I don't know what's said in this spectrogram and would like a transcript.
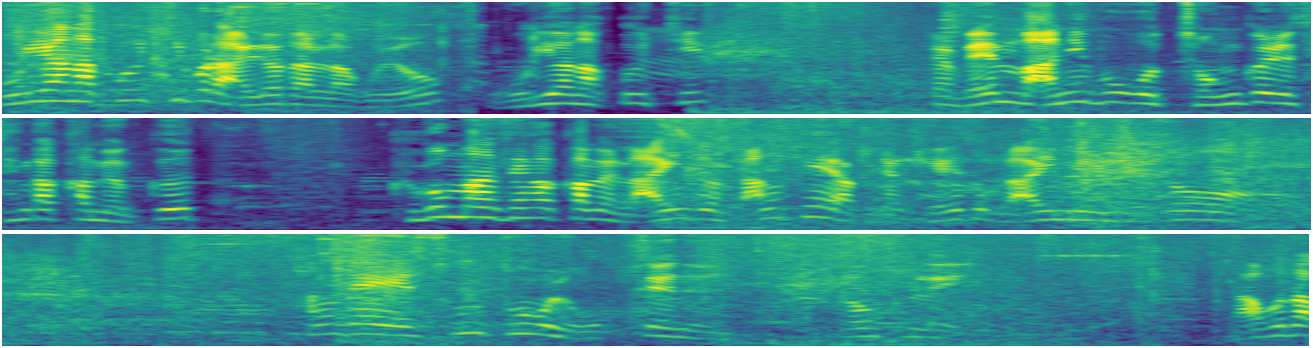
오리아나 꿀팁을 알려달라고요? 오리아나 꿀팁? 그냥 맨 많이 보고 정글 생각하면 끝? 그것만 생각하면 라인전 깡패야. 그냥 계속 라인 밀면서 상대의 숨통을 옥죄는 그런 플레이 나보다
